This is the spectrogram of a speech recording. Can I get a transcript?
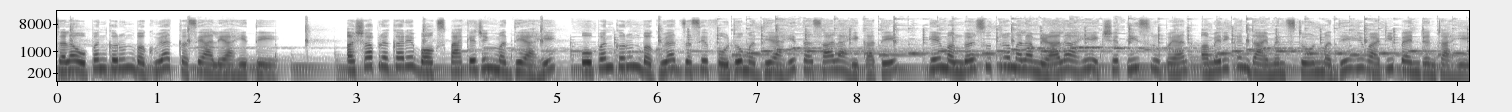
चला ओपन करून बघूयात कसे आले आहे ते. अशा प्रकारे बॉक्स पॅकेजिंगमध्ये आहे. ओपन करून बघूयात जसे फोटो मध्ये आहे तसाल आहे का ते. हे मंगळसूत्र मला मिळालं आहे एकशे तीस रुपयात. अमेरिकन डायमंड स्टोनमध्ये हे वाटी पेंडंट आहे.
